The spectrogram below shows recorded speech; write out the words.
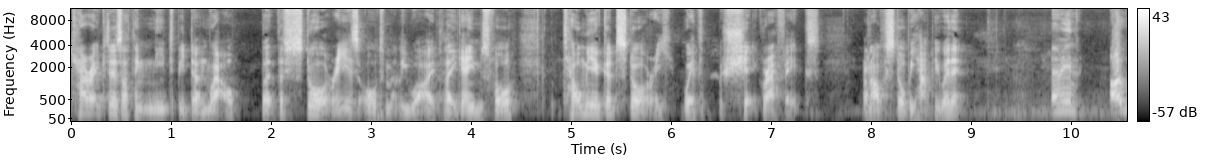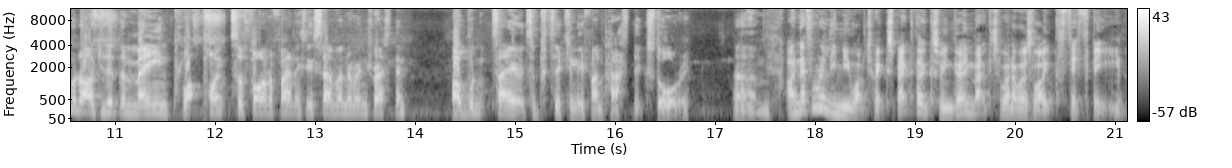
characters I think need to be done well, but the story is ultimately what I play games for. Tell me a good story with shit graphics, and I'll still be happy with it. I mean, I would argue that the main plot points of Final Fantasy VII are interesting. I wouldn't say it's a particularly fantastic story. Um, I never really knew what to expect though, because I mean, going back to when I was like 15,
